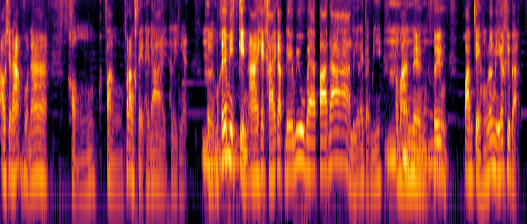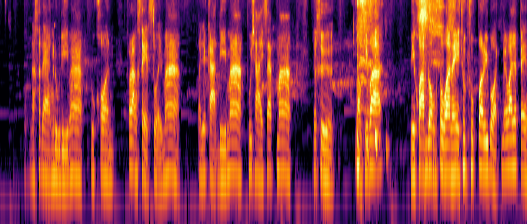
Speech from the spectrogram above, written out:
เอาชนะหัวหน้า ของฝั่งฝรั่งเศสให้ได้อะไรเงี้ยเออมันก็จะมีกลิ่นอายคล้ายๆกับ Devil Wears Prada หรืออะไรแบบนี้อืมประมาณหนึ่งอืมซึ่งความเจ๋งของเรื่องนี้ก็คือแบบ นักแสดงดูดีมาก ทุกคนฝรั่งเศสสวยมาก บรรยากาศดีมาก ผู้ชายแซ่บมาก ก็คือเราคิดว่ามีความลงตัวในทุกๆ บริบทไม่ว่าจะเป็น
